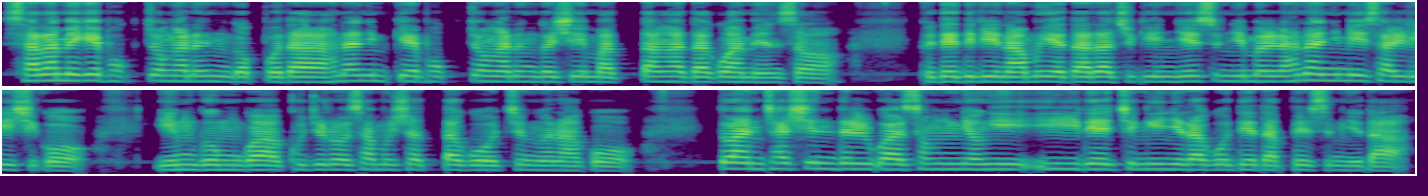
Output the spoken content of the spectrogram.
사람에게 복종하는 것보다 하나님께 복종하는 것이 마땅하다고 하면서 그대들이 나무에 달아 죽인 예수님을 하나님이 살리시고 임금과 구주로 삼으셨다고 증언하고 또한 자신들과 성령이 이 일의 증인이라고 대답했습니다.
